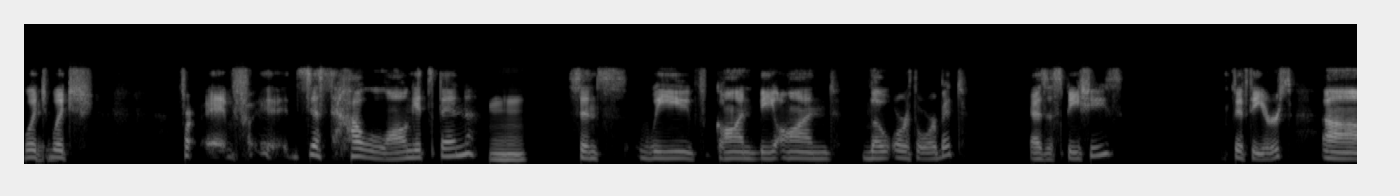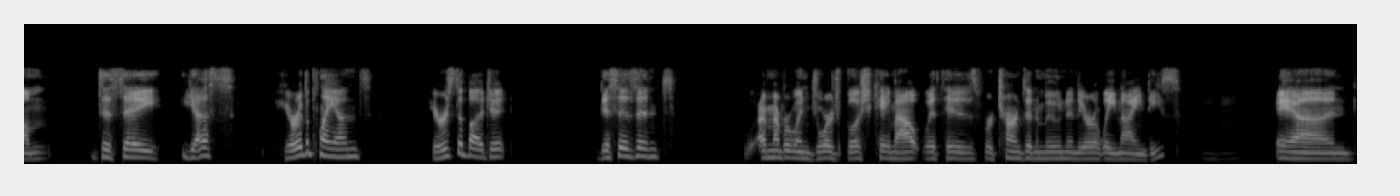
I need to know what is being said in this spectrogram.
which, Yeah. which, for if, it's just how long it's been hmm since we've gone beyond low Earth orbit as a species 50 years um, to say, yes, here are the plans, here's the budget. This isn't. I remember when George Bush came out with his return to the moon in the early 90s. And,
